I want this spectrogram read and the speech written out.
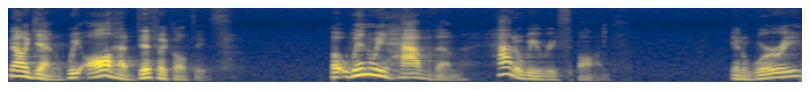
Now, again, we all have difficulties. But when we have them, how do we respond? In worry,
